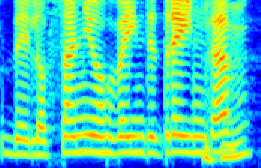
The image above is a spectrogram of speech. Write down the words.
de los años 20-30. Ujú.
